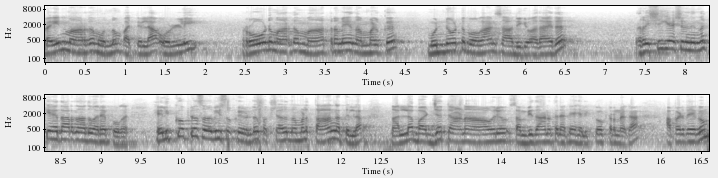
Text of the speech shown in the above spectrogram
ട്രെയിൻ മാർഗം ഒന്നും പറ്റില്ല. ഒള്ളി റോഡ് മാർഗം മാത്രമേ നമ്മൾക്ക് മുന്നോട്ട് പോകാൻ സാധിക്കൂ. അതായത് ഋഷികേശിൽ നിന്ന് കേദാർനാഥ് വരെ പോകാൻ. ഹെലികോപ്റ്റർ സർവീസ് ഒക്കെ ഉണ്ട് പക്ഷെ അത് നമ്മൾ താങ്ങത്തില്ല. നല്ല ബഡ്ജറ്റാണ് ആ ഒരു സംവിധാനത്തിനൊക്കെ ഹെലികോപ്റ്ററിനൊക്കെ. അപ്പോഴത്തേക്കും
